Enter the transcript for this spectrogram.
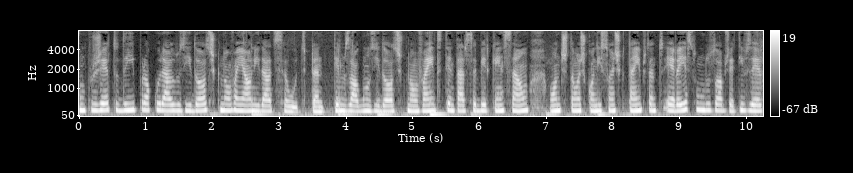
um projeto de ir procurar os idosos que não vêm à unidade de saúde. Portanto, temos alguns idosos que não vêm, de tentar saber quem são, onde estão as condições que têm. Portanto, era esse um dos objetivos. Era...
